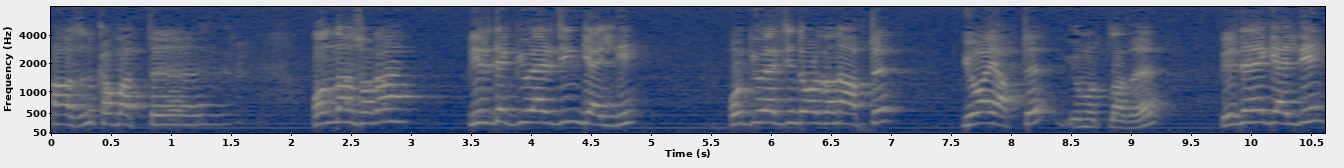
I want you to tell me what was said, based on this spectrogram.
ağzını kapattı. Ondan sonra bir de güvercin geldi. O güvercin de orada ne yaptı? Yuva yaptı, yumurtladı. Bir de ne geldi?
